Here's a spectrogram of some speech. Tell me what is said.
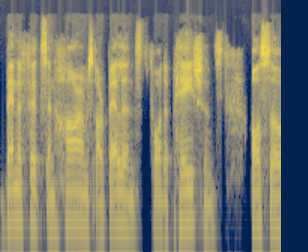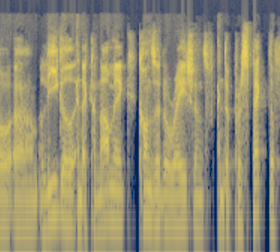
benefits and harms are balanced for the patients, also um, legal and economic considerations, and the perspective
